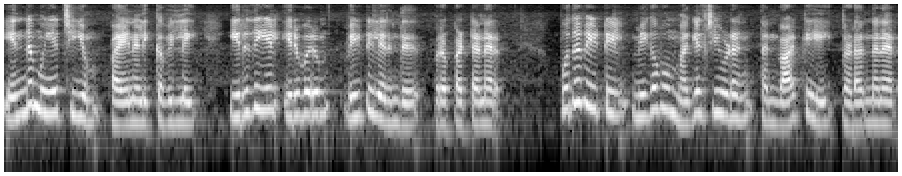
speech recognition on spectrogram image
எந்த முயற்சியும் பயனளிக்கவில்லை. இறுதியில் இருவரும் வீட்டிலிருந்து புறப்பட்டனர். புது வீட்டில் மிகவும் மகிழ்ச்சியுடன் தன் வாழ்க்கையை தொடர்ந்தனர்.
